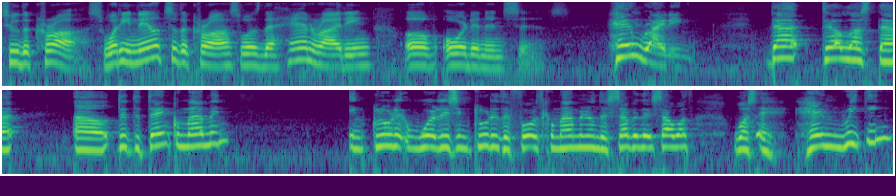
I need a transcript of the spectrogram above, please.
to the cross. What he nailed to the cross was the handwriting of ordinances. Handwriting. That tell us that uh, the, the Ten Commandment included, what is included, the fourth commandment on the seventh day Sabbath, was a handwriting?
